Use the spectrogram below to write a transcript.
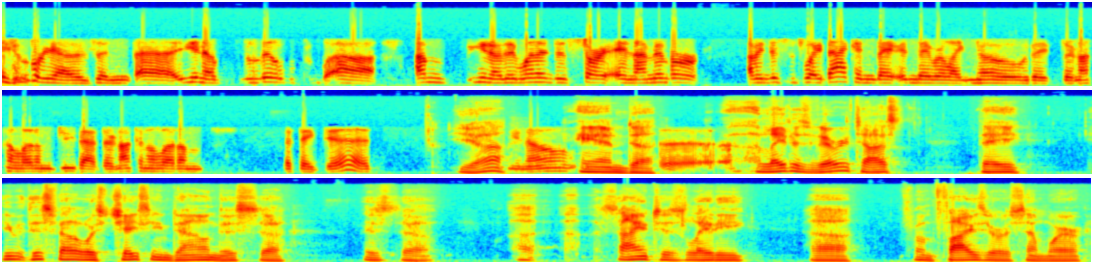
embryos and uh, you know little. Uh, um, you know, they wanted to start, and I remember. I mean, this is way back, and they and they were like, no, they they're not going to let them do that. They're not going to let them, but they did. Yeah. You know, And uh, uh, latest Veritas, they, he, this fellow was chasing down this, uh, this uh, uh, scientist lady uh, from Pfizer or somewhere,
